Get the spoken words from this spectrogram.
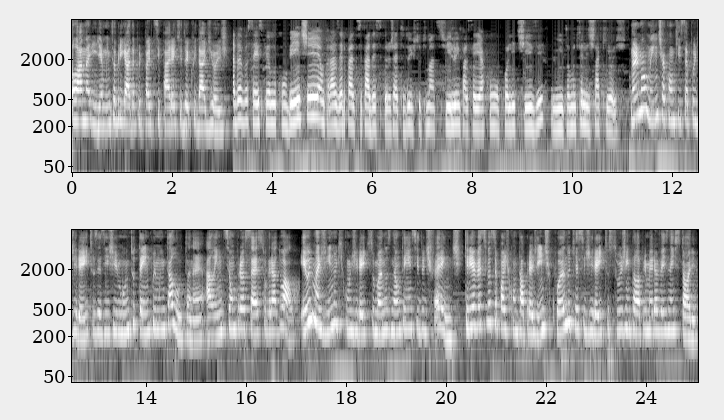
Olá, Marília, muito obrigada por participar aqui do Equidade hoje. Obrigada a vocês pelo convite, é um prazer participar desse projeto do Instituto Matos Filho em parceria com o Politize e estou muito feliz de estar aqui hoje. Normalmente, a conquista por direitos exige muito tempo e muita luta, né? Além de ser um processo gradual. Eu imagino que com os direitos humanos não tenha sido diferente. Queria ver se você pode contar pra gente quando que esses direitos surgem pela primeira vez na história.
